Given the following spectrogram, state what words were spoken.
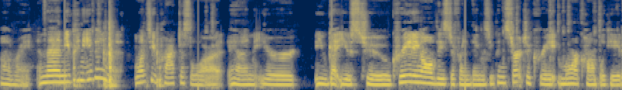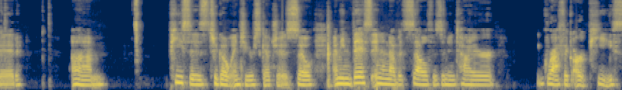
All right. And then you can even once you practice a lot and you're you get used to creating all of these different things, you can start to create more complicated um, pieces to go into your sketches. So, I mean, this in and of itself is an entire graphic art piece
